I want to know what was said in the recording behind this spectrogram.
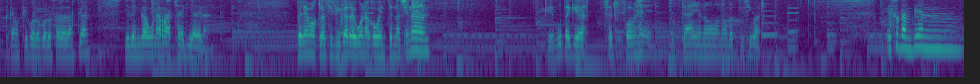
Esperemos que Colo Colo salga campeón y tengamos una racha de aquí adelante. Esperemos clasificar alguna copa internacional. Que puta que va a ser fome este año no, no participar. Eso también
